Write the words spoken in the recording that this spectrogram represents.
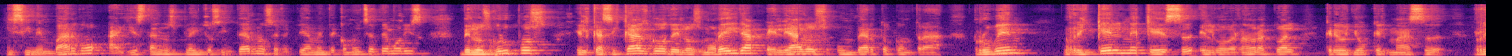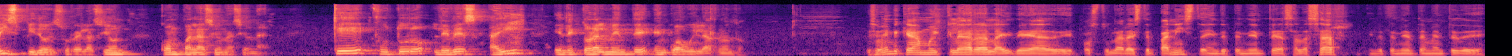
Y sin embargo, ahí están los pleitos internos, efectivamente, como dice Temoris, de los grupos, el cacicazgo de los Moreira, peleados Humberto contra Rubén, Riquelme, que es el gobernador actual, creo yo que el más eh, ríspido en su relación con Palacio Nacional. ¿Qué futuro le ves ahí? electoralmente en Coahuila, Arnoldo? Pues a mí me queda muy clara la idea de postular a este panista independiente a Salazar, independientemente de,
